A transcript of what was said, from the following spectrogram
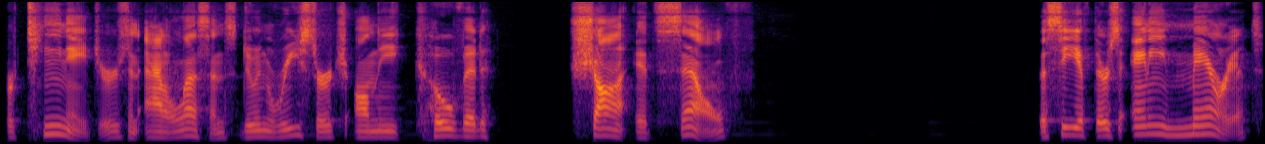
for teenagers and adolescents doing research on the COVID shot itself to see if there's any merit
